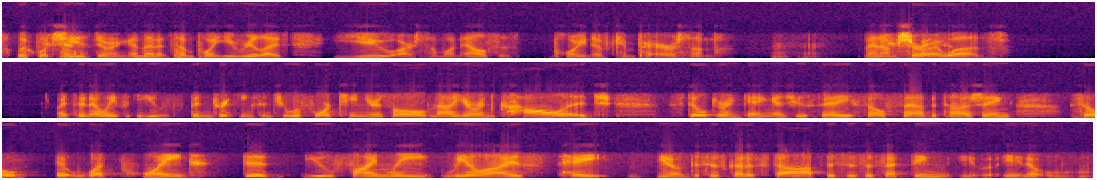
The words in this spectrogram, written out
look what she's doing. And then at some point, you realize you are someone else's point of comparison. Mm-hmm. And I'm sure right, I was. Right. So now we've, you've been drinking since you were 14 years old. Now you're in college still drinking, as you say, self-sabotaging. So mm-hmm. at what point did you finally realize, hey, you know, this has got to stop. This is affecting, you know,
